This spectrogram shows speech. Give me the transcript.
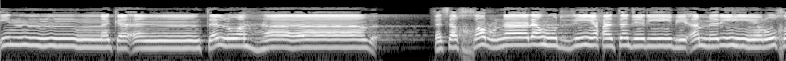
إنك أنت الوهاب. فسخرنا له الريح تجري بأمره رخاء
